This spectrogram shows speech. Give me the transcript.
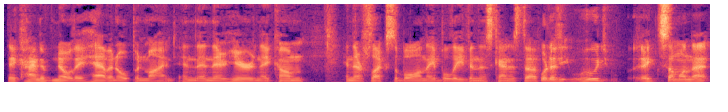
they kind of know they have an open mind and then they're here and they come and they're flexible and they believe in this kind of stuff what if you who would like someone that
